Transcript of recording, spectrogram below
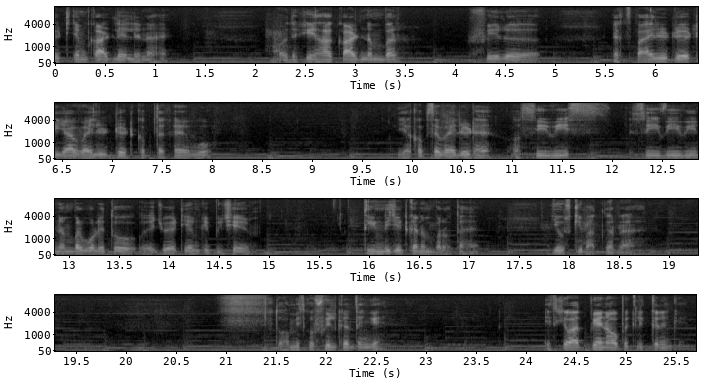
एटीएम कार्ड ले लेना है। और देखिए यहाँ कार्ड नंबर फिर एक्सपायरी डेट या वैलिड डेट कब तक है वो। या कब से वैलिड है? और C V C V V number बोले तो जो एटीएम के पीछे तीन डिजिट का नंबर होता है, ये उसकी बात कर रहा है। तो हम इसको फिल कर देंगे। इसके बाद पे नाउ पे क्लिक करेंगे।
